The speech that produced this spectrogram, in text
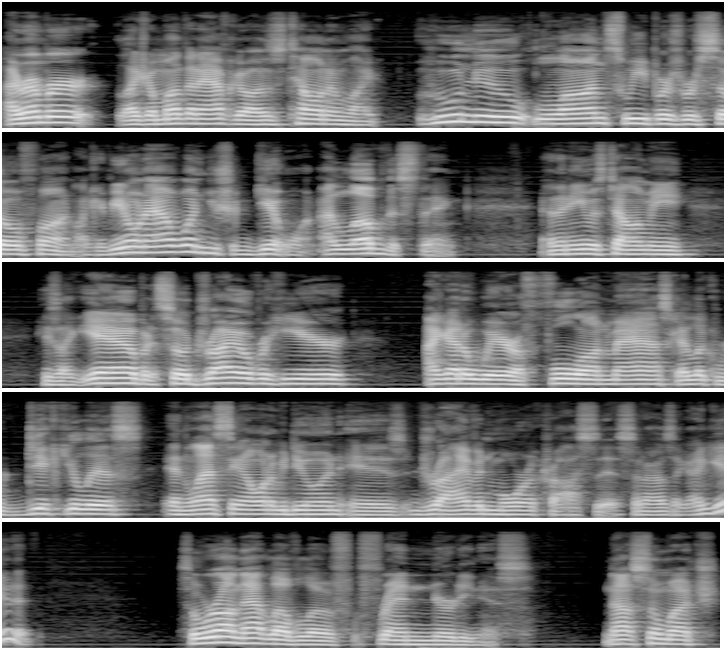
I remember like a month and a half ago, I was telling him like, who knew lawn sweepers were so fun? Like if you don't have one, you should get one. I love this thing, and then he was telling me, he's like, yeah, but it's so dry over here. I gotta wear a full-on mask. I look ridiculous, and the last thing I want to be doing is driving more across this. And I was like, I get it. So we're on that level of friend nerdiness, not so much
